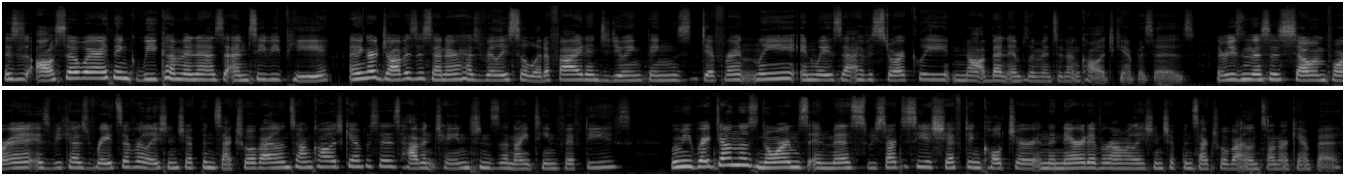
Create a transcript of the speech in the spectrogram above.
This is also where I think we come in as the MCVP. I think our job as a center has really solidified into doing things differently in ways that have historically not been implemented on college campuses. The reason this is so important is because rates of relationship and sexual violence on college campuses haven't changed since the 1950s. When we break down those norms and myths, we start to see a shift in culture and the narrative around relationship and sexual violence on our campus.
